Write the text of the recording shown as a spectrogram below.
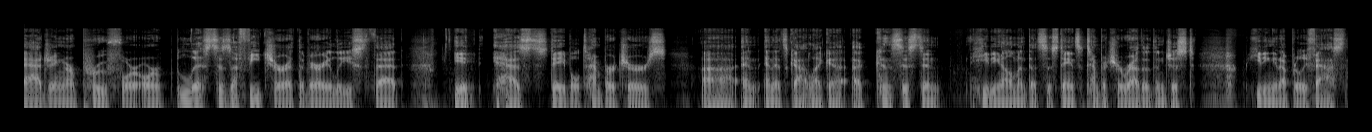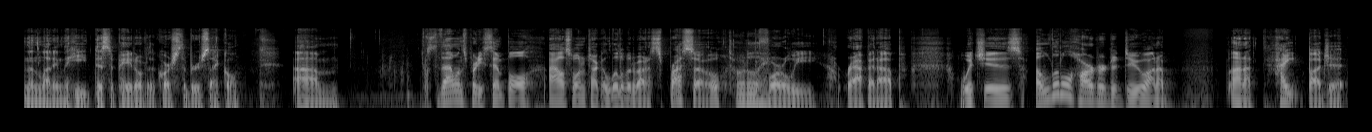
badging or proof or, or lists as a feature at the very least that it has stable temperatures uh, and and it's got like a, a consistent heating element that sustains the temperature rather than just heating it up really fast and then letting the heat dissipate over the course of the brew cycle. Um, so that one's pretty simple. I also want to talk a little bit about espresso totally. before we wrap it up, which is a little harder to do on a on a tight budget.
